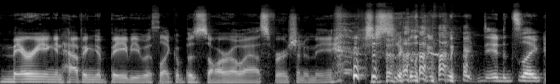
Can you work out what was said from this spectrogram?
marrying and having a baby with like a bizarro ass version of me. Just really weird, dude. It's like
